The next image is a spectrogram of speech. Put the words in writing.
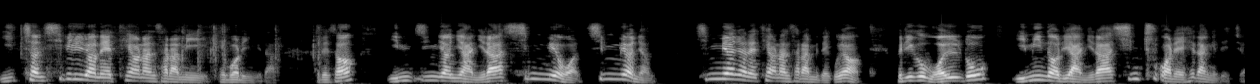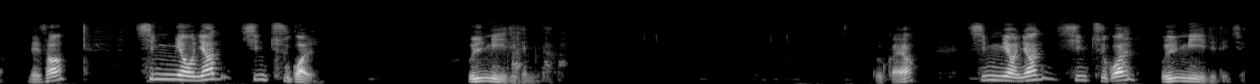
2011년에 태어난 사람이 돼버립니다. 그래서 임진년이 아니라 신묘원, 신묘년, 신묘년에 태어난 사람이 되고요. 그리고 월도 이민월이 아니라 신축월에 해당이 되죠. 그래서 신묘년 신축월 을미일이 됩니다. 볼까요? 신묘년 신축월 을미일이 되죠.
